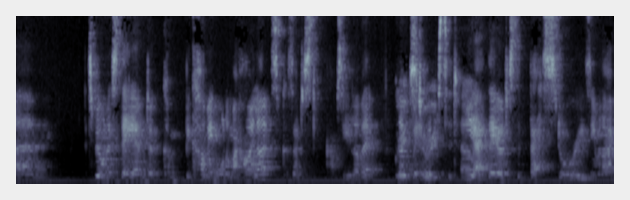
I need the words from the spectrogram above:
Um, to be honest, they end up com- becoming one of my highlights because I just absolutely love it. Great stories to tell. Yeah, they are just the best stories. You're like,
